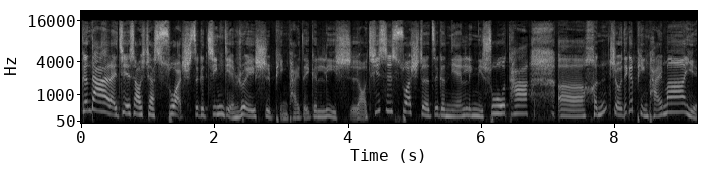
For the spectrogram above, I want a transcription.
跟大家来介绍一下 Swatch 这个经典瑞士品牌的一个历史哦。其实 Swatch 的这个年龄，你说它呃很久的一个品牌吗？也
